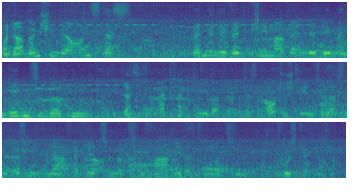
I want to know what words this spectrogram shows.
Und da wünschen wir uns, dass, wenn wir die Klimawende dem entgegenzuwirken, dass es attraktiver wird, das Auto stehen zu lassen, öffentlichen Nahverkehr zu nutzen, Fahrräder zu nutzen, Fußgänger.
